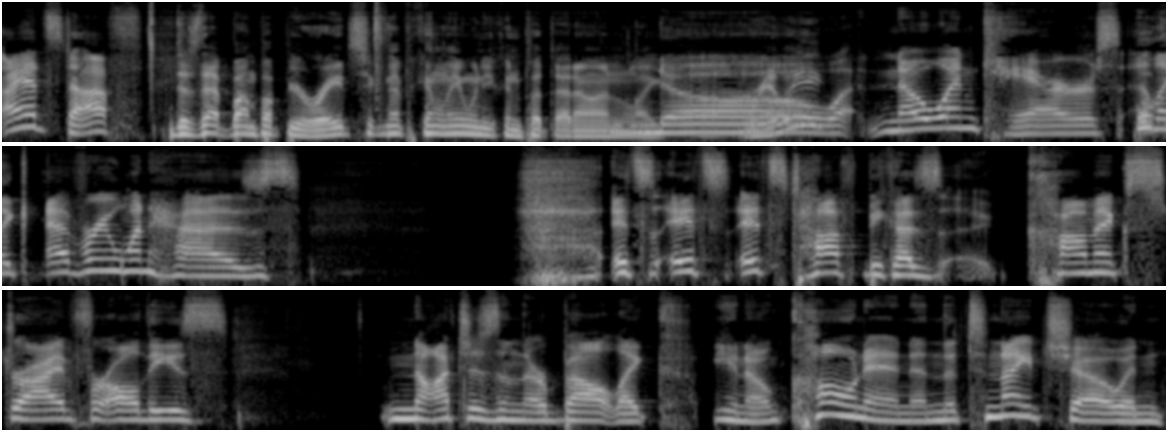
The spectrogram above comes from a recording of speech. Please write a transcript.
I had stuff. Does that bump up your rate significantly when you can put that on? Like, uh, no, really? no one cares. like everyone has. It's it's it's tough because comics strive for all these notches in their belt, like you know Conan and The Tonight Show and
